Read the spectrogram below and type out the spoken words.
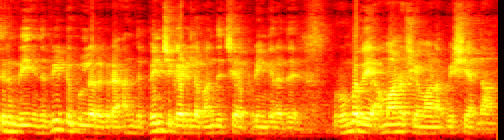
திரும்பி இந்த வீட்டுக்குள்ளே இருக்கிற அந்த பெஞ்சு கடியில வந்துச்சு அப்படிங்கிறது ரொம்பவே அமானுஷ்யமான விஷயம்தான்.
